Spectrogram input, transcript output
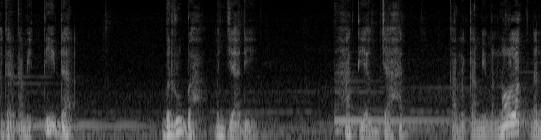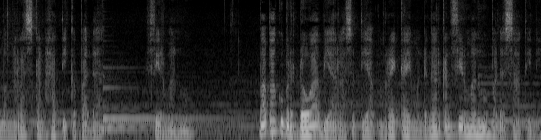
agar kami tidak berubah menjadi hati yang jahat karena kami menolak dan mengeraskan hati kepada firman-Mu. Bapakku berdoa biarlah setiap mereka yang mendengarkan firman-Mu pada saat ini.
